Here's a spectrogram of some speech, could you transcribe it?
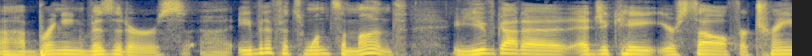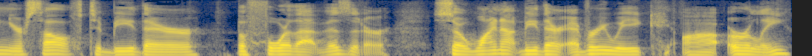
uh, bringing visitors, uh, even if it's once a month, you've got to educate yourself or train yourself to be there before that visitor. So why not be there every week uh, early?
